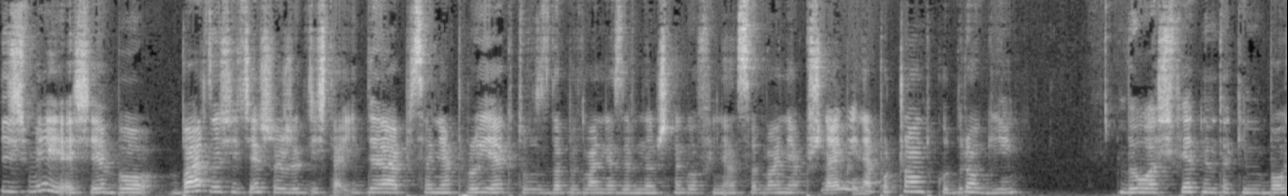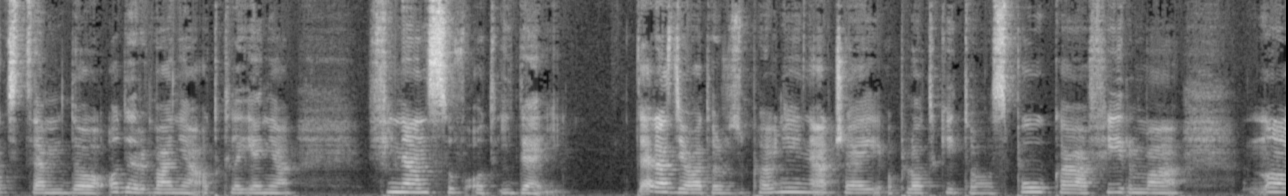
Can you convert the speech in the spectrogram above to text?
I śmieję się, bo bardzo się cieszę, że gdzieś ta idea pisania projektów, zdobywania zewnętrznego finansowania, przynajmniej na początku drogi, była świetnym takim bodźcem do oderwania, odklejenia finansów od idei. Teraz działa to już zupełnie inaczej. Oplotki to spółka, firma, no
